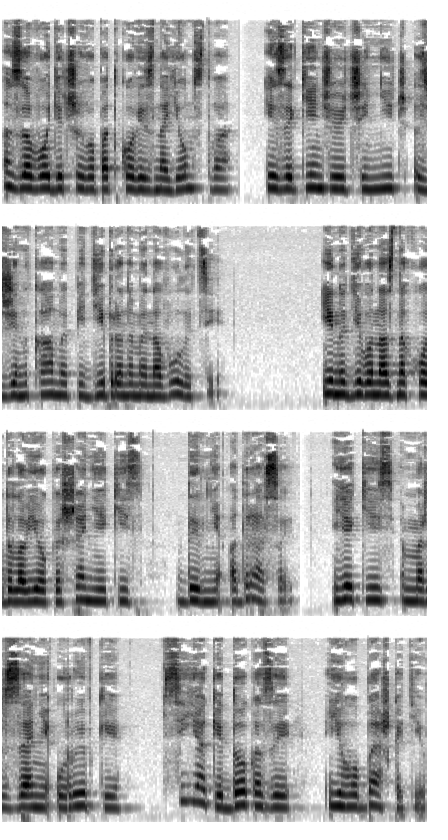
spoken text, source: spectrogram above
заводячи випадкові знайомства і закінчуючи ніч з жінками, підібраними на вулиці. Іноді вона знаходила в його кишені якісь дивні адреси, якісь мерзені уривки, всіякі докази його бешкетів,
